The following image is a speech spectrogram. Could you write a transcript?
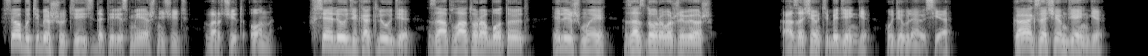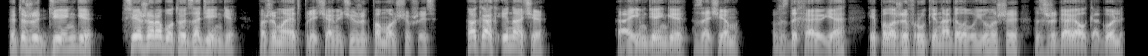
«Все бы тебе шутить да пересмешничать», — ворчит он. «Все люди как люди, за оплату работают, и лишь мы за здорово живешь. «А зачем тебе деньги?» – удивляюсь я. «Как зачем деньги? Это же деньги! Все же работают за деньги!» – пожимает плечами Чижик, поморщившись. «А как иначе?» «А им деньги зачем?» Вздыхаю я и, положив руки на голову юноши, сжигаю алкоголь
